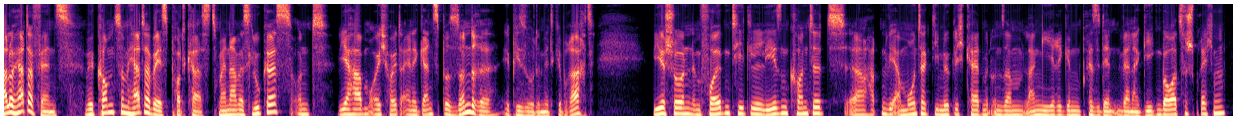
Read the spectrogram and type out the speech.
Hallo Hertha-Fans, willkommen zum Hertha-Base Podcast. Mein Name ist Lukas und wir haben euch heute eine ganz besondere Episode mitgebracht. Wie ihr schon im Folgentitel lesen konntet, äh, hatten wir am Montag die Möglichkeit, mit unserem langjährigen Präsidenten Werner Gegenbauer zu sprechen.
